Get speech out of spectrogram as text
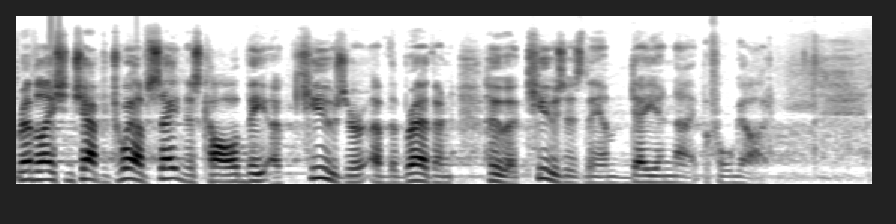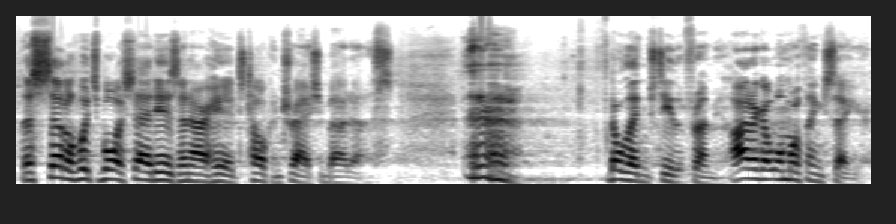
Revelation chapter 12, Satan is called the accuser of the brethren who accuses them day and night before God. Let's settle which voice that is in our heads talking trash about us. don't let him steal it from you. All right, I got one more thing to say here.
